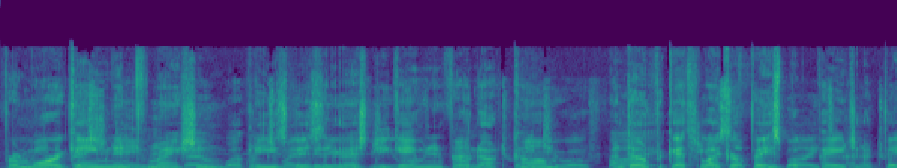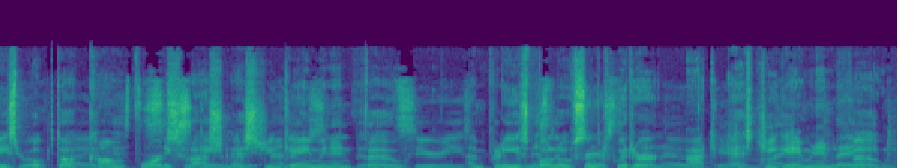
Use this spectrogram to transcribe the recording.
For more gaming information, please visit sggaminginfo.com and don't forget to like our Facebook page at facebook.com forward slash sggaminginfo and please follow us on Twitter at sggaminginfo.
